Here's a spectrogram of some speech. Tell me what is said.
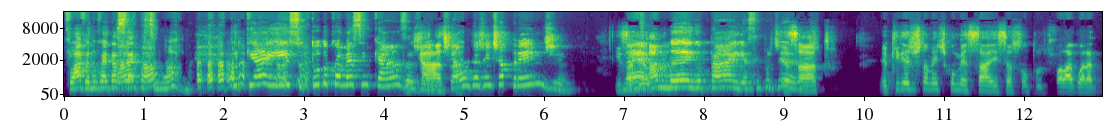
Flávia, não vai dar certo esse nome. Porque é isso, tudo começa em casa, em gente. Casa. É onde a gente aprende. Né? Isabel, né? A mãe, o pai, e assim por diante. Exato. Eu queria justamente começar esse assunto de falar agora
